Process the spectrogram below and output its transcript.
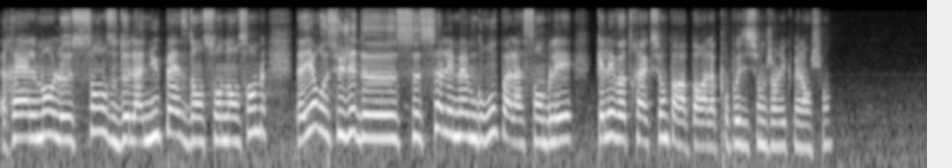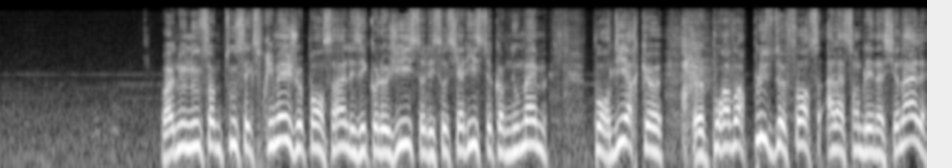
réellement le sens de la NUPES dans son ensemble. D'ailleurs, au sujet de ce seul et même groupe à l'Assemblée, quelle est votre réaction par rapport à la proposition de Jean-Luc Mélenchon? Nous nous sommes tous exprimés, je pense, hein, les écologistes, les socialistes comme nous-mêmes, pour dire que euh, pour avoir plus de force à l'Assemblée nationale,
